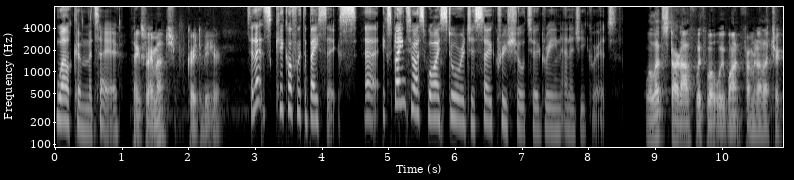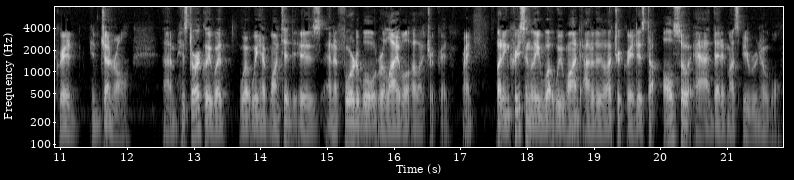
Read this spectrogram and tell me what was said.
Welcome, Mateo. Thanks very much. Great to be here. So let's kick off with the basics. Uh, explain to us why storage is so crucial to a green energy grid. Well, let's start off with what we want from an electric grid in general. Um, historically, what, what we have wanted is an affordable, reliable electric grid, right? But increasingly, what we want out of the electric grid is to also add that it must be renewable.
